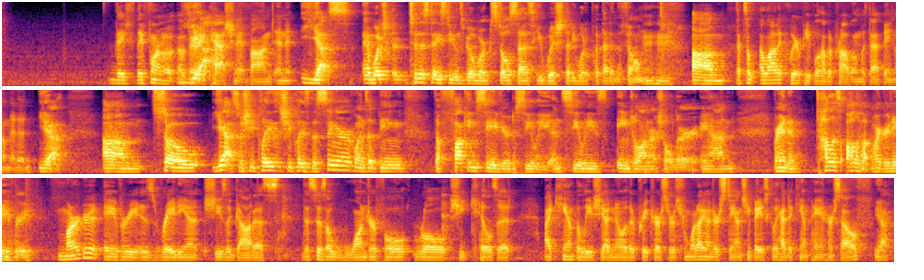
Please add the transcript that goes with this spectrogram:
They they form a, a very Yeah. passionate bond, and it, Yes, and which to this day Steven Spielberg still says he wished that he would have put that in the film. Mm-hmm. Um, that's a, a lot of queer people have a problem with that being omitted. yeah. Um, so yeah, so she plays she plays the singer who ends up being the fucking savior to Celie and Celie's angel on her shoulder. And Brandon, tell us all about Margaret Avery. Margaret Avery is radiant. She's a goddess. This is a wonderful role. She kills it. I can't believe she had no other precursors. From what I understand, she basically had to campaign herself Yeah,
